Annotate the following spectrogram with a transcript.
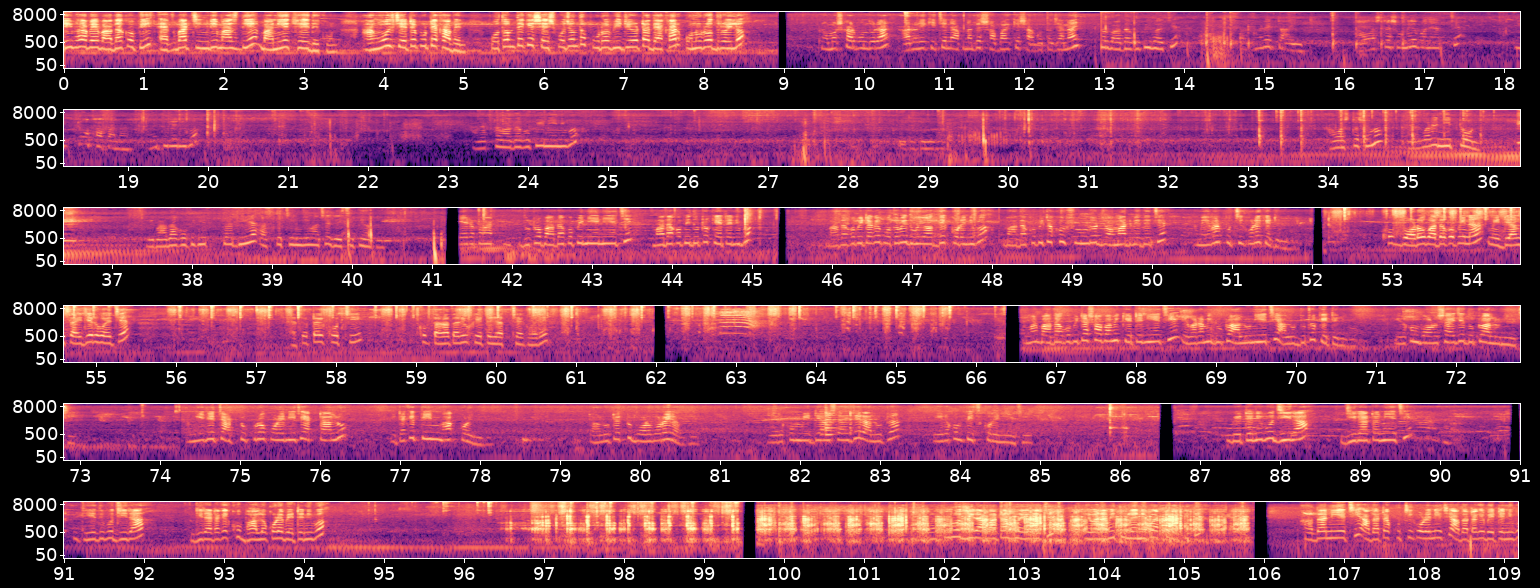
এইভাবে বাঁধাকপি একবার চিংড়ি মাছ দিয়ে বানিয়ে খেয়ে দেখুন। আঙুল চেটে পুটে খাবেন। প্রথম থেকে শেষ পর্যন্ত পুরো ভিডিওটা দেখার অনুরোধ রইল। নমস্কার বন্ধুরা আরোহী কিচেনে আপনাদের সবাইকে স্বাগত জানাই। বাঁধাকপি হয়েছে। একেবারে টাইট আওয়াজটা শুনেই বোঝা যাচ্ছে একটুও ফাঁপা না। আমি তুলে নিব। আর একটা বাঁধাকপি নিয়ে নিব। আওয়াজটা শোনো, একবারে নিটন এই বাঁধাকপিটা দিয়ে আজকে চিংড়ি মাছের রেসিপি হবে। এরকম দুটো বাঁধাকপি নিয়ে নিয়েছি। বাঁধাকপি দুটো কেটে নিব। বাঁধাকপিটাকে প্রথমে দুই অর্ধেক করে নিব। বাঁধাকপিটা খুব সুন্দর জমাট বেঁধেছে। আমি এবার কুচি করে কেটে নেব। খুব বড় বাঁধাকপি না, মিডিয়াম সাইজের হয়েছে। এতটাই কচি, খুব তাড়াতাড়িও কেটে যাচ্ছে একবারে আমার বাঁধাকপিটা সব আমি কেটে নিয়েছি। এবার আমি দুটো আলু নিয়েছি, আলুর দুটো কেটে নেব। এরকম বড় সাইজে দুটো আলু নিয়েছি। আমি এই যে চার টুকরো করে নিয়েছি একটা আলু, এটাকে তিন ভাগ করে নেব। আলুটা একটু বড় বড়ই রাখব। এরকম মিডিয়াম সাইজের আলুটা এরকম পিস করে নিয়েছি। বেটে নিব জিরা, জিরাটা নিয়েছি। দিয়ে দিব জিরা। জিরাটাকে খুব ভালো করে বেটে নিব এবার পুরো জিরা বাটা হয়ে গেছে। এবার আমি তুলে নিব একটা বাটিতে। আদা নিয়েছি, আদাটা কুচি করে নিয়েছি, আদাটাকে বেটে নিব।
